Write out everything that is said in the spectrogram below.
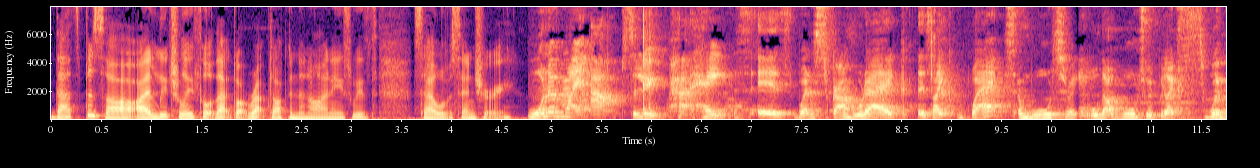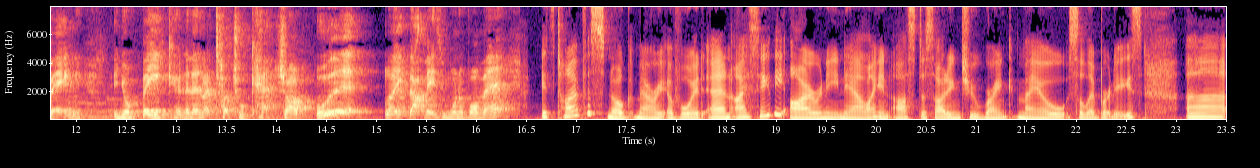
That's bizarre. I literally thought that got wrapped up in the 90s with Sale of a Century. One of my absolute pet hates is when scrambled egg is like wet and watery. All that water would be like swimming in your bacon and then like touch your ketchup. Like that makes me want to vomit. It's time for Snog, Marry, Avoid, and I see the irony now in us deciding to rank male celebrities. Uh,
